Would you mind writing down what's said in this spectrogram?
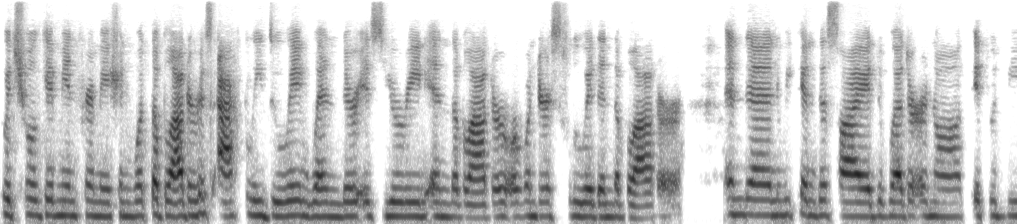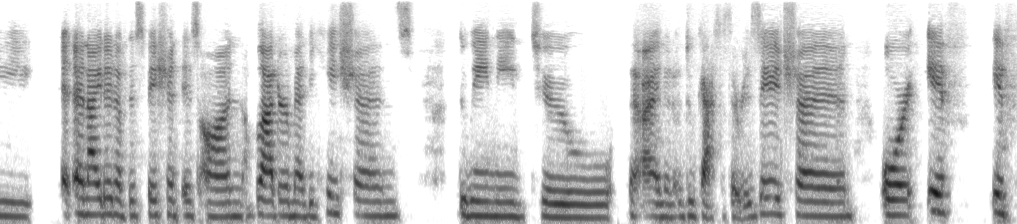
which will give me information what the bladder is actually doing when there is urine in the bladder or when there's fluid in the bladder. And then we can decide whether or not it would be an item if this patient is on bladder medications. Do we need to, I don't know, do catheterization? Or if if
